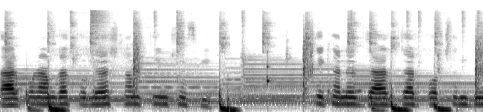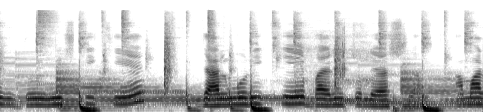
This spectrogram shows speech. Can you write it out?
তারপর আমরা চলে আসলাম তিনশো ফিট। সেখানে যার যার পছন্দের দই মিষ্টি খেয়ে জালমুড়ি খেয়ে বাড়ি চলে আসলাম। আমার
